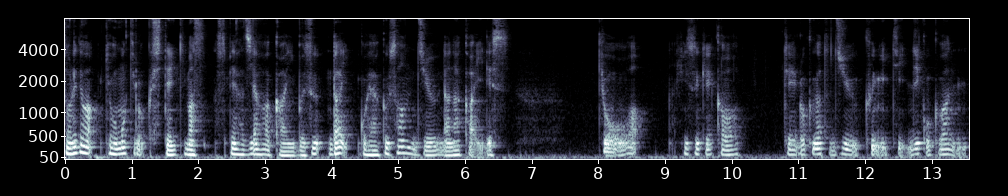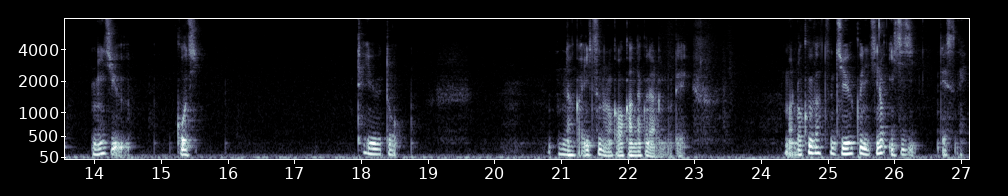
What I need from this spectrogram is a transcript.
それでは今日も記録していきます。スペアジアアーカイブズ第537回です。今日は日付変わって6月19日、時刻は25時。っていうと、なんかいつなのかわかんなくなるので、まあ6月19日の1時ですね。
